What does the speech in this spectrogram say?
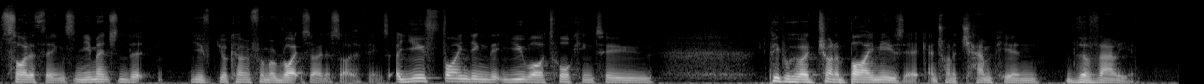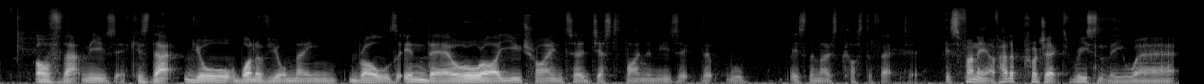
side of things, and you mentioned that you've, you're coming from a rights owner side of things, are you finding that you are talking to people who are trying to buy music and trying to champion the value of that music? Is that your one of your main roles in there, or are you trying to just find the music that will is the most cost effective? it's funny. I've had a project recently where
